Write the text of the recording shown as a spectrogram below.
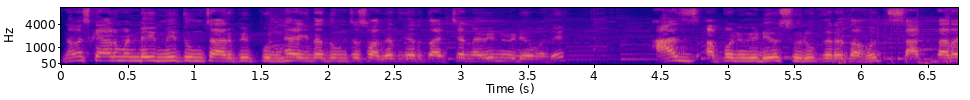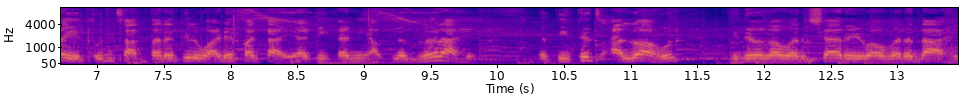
नमस्कार मंडळी मी तुमचा आरपी. पुन्हा एकदा तुमचं स्वागत करतो आजच्या नवीन व्हिडिओमध्ये. आज आपण व्हिडिओ सुरू करत आहोत सातारा येथून. साताऱ्यातील वाडेफाटा या ठिकाणी आपलं घर आहे. तर तिथेच आलो आहोत. इथे बघा वर्षा रेवा वरदा आहे.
